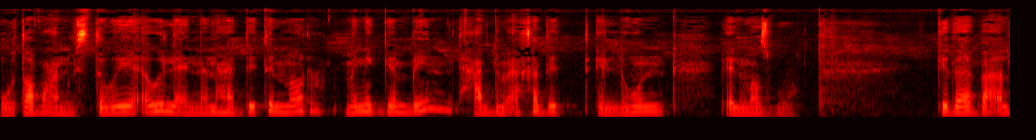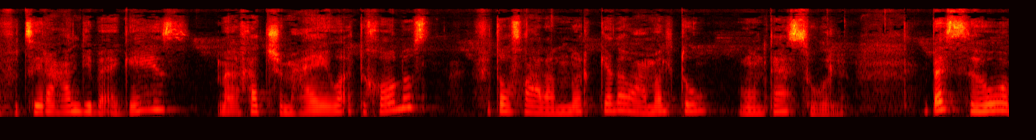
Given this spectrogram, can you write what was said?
وطبعا مستوية قوي لأن أنا هديت النار من الجنبين لحد ما أخدت اللون المظبوط. كده بقى الفطير عندي بقى جاهز ما أخدش معايا وقت خالص في طاسة على النار كده وعملته بمنتهى السهولة. بس هو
